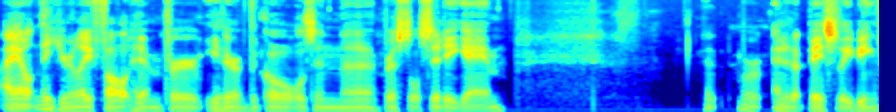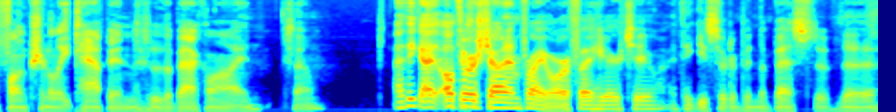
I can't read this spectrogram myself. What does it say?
I don't think you really fault him for either of the goals in the Bristol City game. Were ended up basically being functionally tap ins to the back line. So I think I, will throw a shout in for Iorfa here too. I think he's sort of been the best of the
